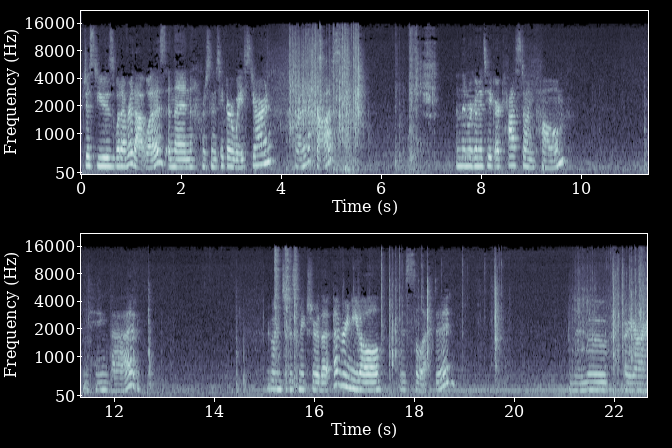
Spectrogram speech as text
just use whatever that was. And then we're just going to take our waste yarn, run it across. And then we're going to take our cast on comb and hang that. We're going to just make sure that every needle is selected. And then move our yarn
